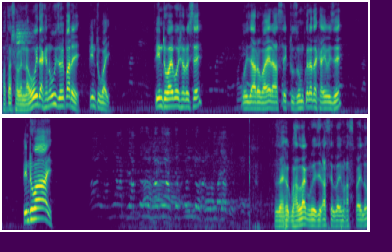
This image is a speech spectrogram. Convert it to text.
হতাশ হবেন না। ওই দেখেন ওই যে ওই পারে পিন্টু ভাই। পিন্টু ভাই বসে রয়েছে। ওই যে আরও ভাইয়ের আছে একটু জুম করে দেখাই ওই যে। পিন্টু ভাই! যাই হোক ভালো লাগল এই যে রাসেল ভাই মাছ পাইলো।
